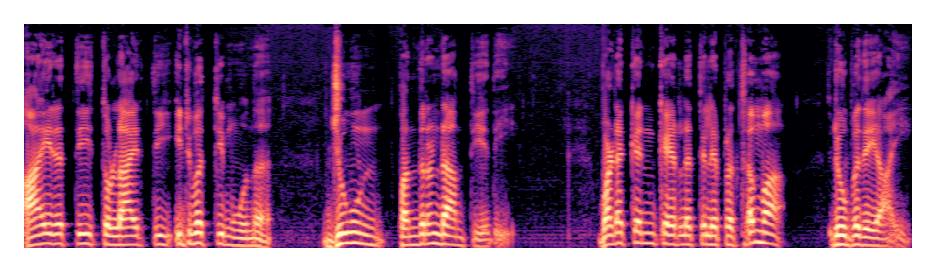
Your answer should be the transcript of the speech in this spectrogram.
ആയിരത്തി തൊള്ളായിരത്തി ഇരുപത്തി മൂന്ന് ജൂൺ പന്ത്രണ്ടാം തീയതി വടക്കൻ കേരളത്തിലെ പ്രഥമ രൂപതയായി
